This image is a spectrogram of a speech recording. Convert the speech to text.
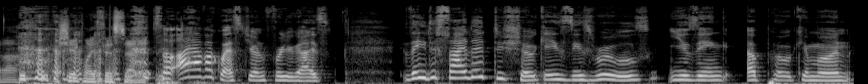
Uh, I shake my fist at it. So I have a question for you guys. They decided to showcase these rules using a Pokemon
